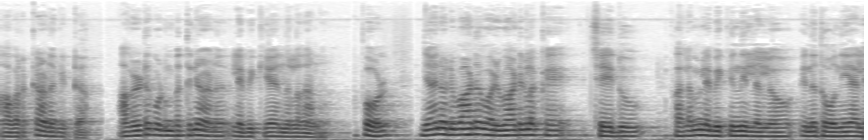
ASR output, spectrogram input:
അവർക്കാണ് കിട്ടുക. അവരുടെ കുടുംബത്തിനാണ് ലഭിക്കുക എന്നുള്ളതാണ്. അപ്പോൾ ഞാൻ ഒരുപാട് വഴിപാടുകളൊക്കെ ചെയ്തു. ഫലം ലഭിക്കുന്നില്ലല്ലോ എന്ന് തോന്നിയാൽ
